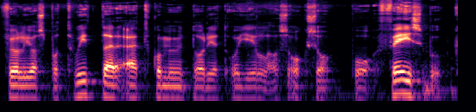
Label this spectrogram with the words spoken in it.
följ oss på Twitter, att kommuntorget och gilla oss också på Facebook.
